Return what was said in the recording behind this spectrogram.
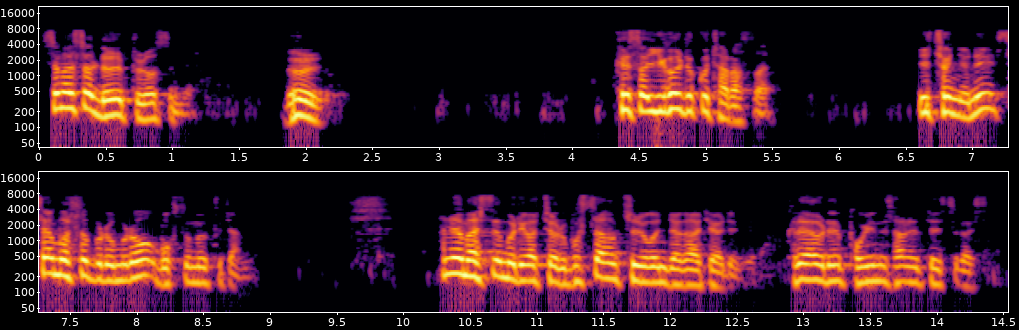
쓰면서 늘 불렀습니다. 늘. 그래서 이걸 듣고 자랐어요. 이 청년이 세머스 부름으로 목숨을 부자합니다. 하나님의 말씀 우리가 저를 무쌍 즐거운 자가 되어야 됩니다. 그래야 우리는 보이는 사람이 될 수가 있습니다.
